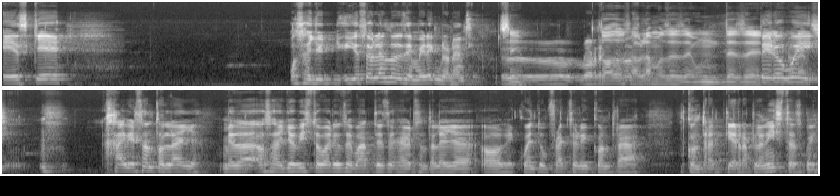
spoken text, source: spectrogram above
es que. O sea, yo, yo estoy hablando desde mera ignorancia. Sí. Lo- Todos hablamos desde un desde Pero, güey. Javier Santolaya. Me da, o sea, yo he visto varios debates de Javier Santolaya o de Quantum Factory contra, contra tierraplanistas, güey.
